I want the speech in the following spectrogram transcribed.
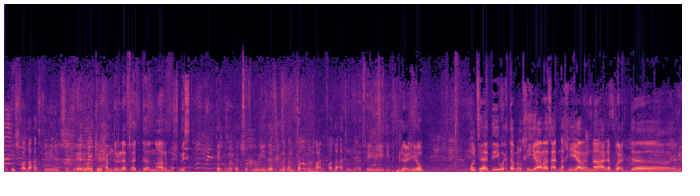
ما كاينش فضاءات فين يلبسوا الدراري. ولكن الحمد لله في هذا النهار المشمس كما كتشوف الوليدات حنا كنتخذوا من بعض الفضاءات ال- فين يبدلوا عليهم. قلت هذه وحدة من الخيارات عندنا خيار هنا على بعد آه، يعني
